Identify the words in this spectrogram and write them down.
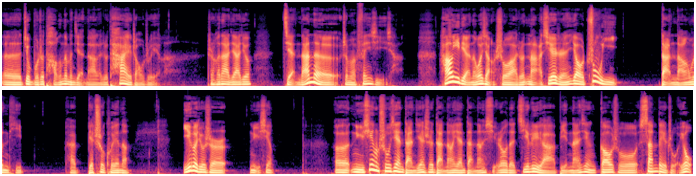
呃，就不是疼那么简单了，就太遭罪了。这和大家就简单的这么分析一下。还有一点呢，我想说啊，就是哪些人要注意胆囊问题。还别吃亏呢，一个就是女性，呃，女性出现胆结石、胆囊炎、胆囊息肉的几率啊，比男性高出三倍左右。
